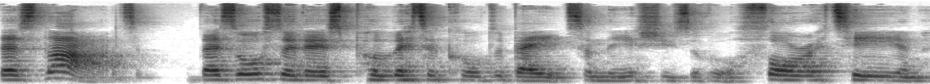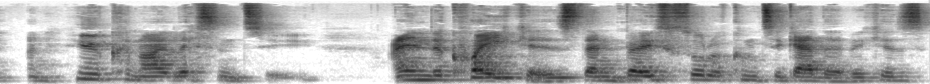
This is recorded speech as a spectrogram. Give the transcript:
There's that. There's also those political debates and the issues of authority and, and who can I listen to? And the Quakers, then both sort of come together because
